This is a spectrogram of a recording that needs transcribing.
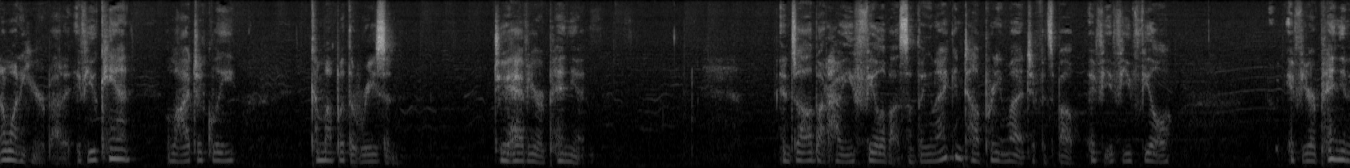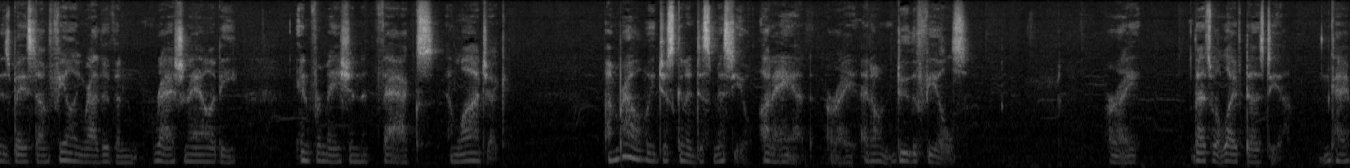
don't want to hear about it. If you can't logically come up with a reason to have your opinion, it's all about how you feel about something. And I can tell pretty much if it's about, if, if you feel, if your opinion is based on feeling rather than rationality, information, facts, and logic. I'm probably just going to dismiss you out of hand, all right? I don't do the feels, all right? That's what life does to you, okay?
